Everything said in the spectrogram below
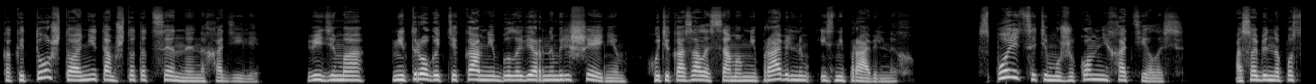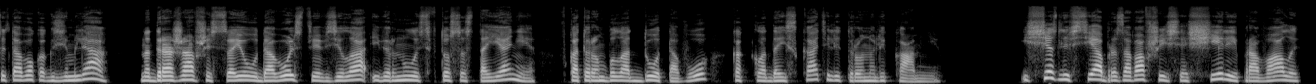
как и то, что они там что-то ценное находили. Видимо, не трогать те камни было верным решением, хоть и казалось самым неправильным из неправильных. Спорить с этим мужиком не хотелось. Особенно после того, как земля, надрожавшись в свое удовольствие, взяла и вернулась в то состояние, в котором была до того, как кладоискатели тронули камни. Исчезли все образовавшиеся щели и провалы,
